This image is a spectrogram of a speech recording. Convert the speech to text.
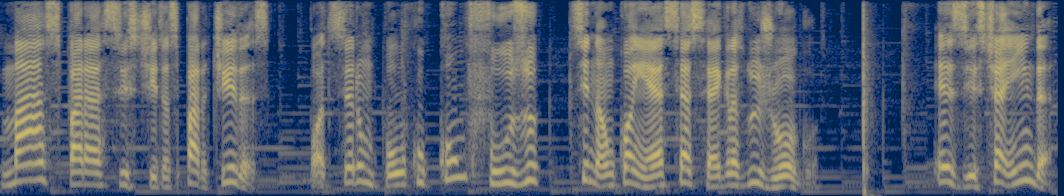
Mas para assistir as partidas, pode ser um pouco confuso se não conhece as regras do jogo. Existe ainda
